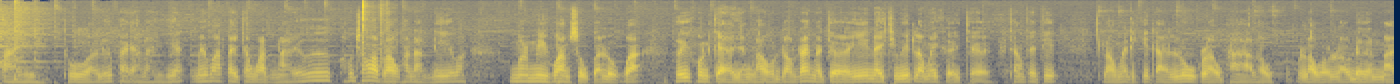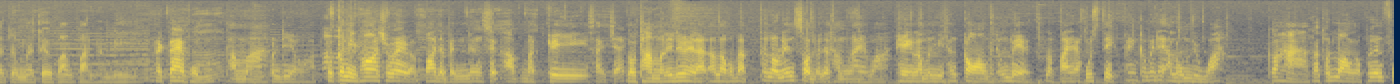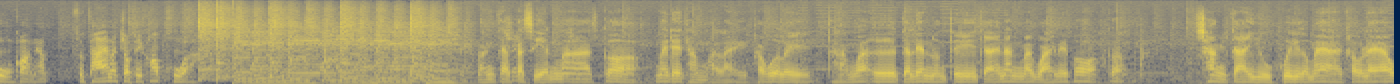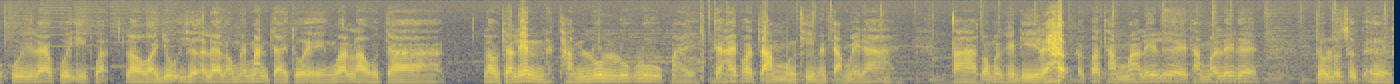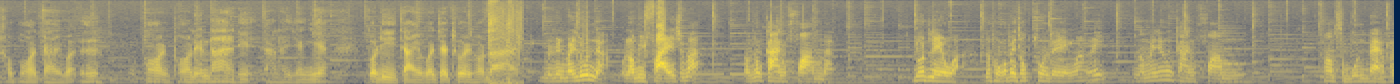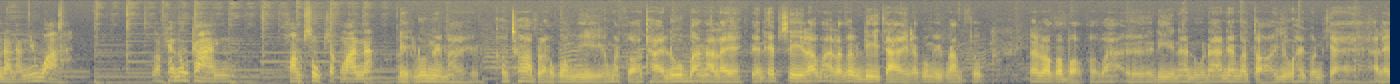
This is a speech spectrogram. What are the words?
ไปทัวร์หรือไปอะไรเงี้ยไม่ว่าไปจังหวัดไหนเออเขาชอบเราขนาดนี้ว่า มันมีความสุขอะลูกว่าเฮ้ยคนแก่อย่างเราเราได้มาเจออย่างนี้ในชีวิตเราไม่เคยเจอทั้งที่เราไม่ได้คิดว่าลูกเราพาเราเราเราเดินมาจนมาเจอความฝันอันนี้ แรกๆผมทำมาคนเดียวครับก็ก็มีพ่อช่วยแบบพ่อจะเป็นเรื่องเซตอัพบัตรกรีใส่แจ็คเราทำมาเรื่อยๆแล้วแล้วเราก็แบบถ้าเราเล่นสดเราจะทำไงวะเพลงเรามันมีทั้งกลองมีทั้งเบสเราไปอะคูสติกแม่งก็ไม่ได้อารมณ์ดิวะ ก็หาก็ทดลองกับเพื่อนฝูงก่อนครับ สุดท้ายมาจบที่ครอบครัว หลังจากเกษียณมาก็ไม่ได้ทำอะไร เขาก็เลยถามว่าเออจะเล่นดนตรีจะไอ้นั่นมาไหวไหมพ่อก็ช่างใจอยู่คุยกับแม่เขาแล้วคุยแล้วคุยอีกว่า เราอายุเยอะแล้วเราไม่มั่นใจตัวเองว่าเราจะเราจะเล่นทันรุ่นลูกๆไหมจะให้พ่อจำบางทีมันจำไม่ได้ ตาก็ไม่เคอยดีแล้ว แล้วก็ทำมาเรื่อยๆทำมาเรื่อย ๆ จนรู้สึกเออเขาพอใจว่า เออพ่อพอเล่นได้นี่อะไรอย่างเงี้ยก็ดีใจว่าจะช่วยเขาได้ มันเป็นวัยรุ่นอะเรามีไฟใช่ป่ะเราต้องการความแบบรวดเร็วอะแล้วผมก็ไปทบทวนตัวเองว่าเฮ้ยเราไม่ได้ต้องการความความสมบูรณ์แบบขนาดนั้นนี่หว่า เราแค่ต้องการความสุขจากมันอะเด็กรุ่นใหม่ๆเขาชอบเราก็มีเขามาขอถ่ายรูปบ้างอะไร เป็น FC แล้วบ้างเราก็ดีใจเราก็มีความสุข แล้วเราก็บอกเขาว่าเออดีนะหนูนะได้มาต่ออายุให้คนแก่อะไร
